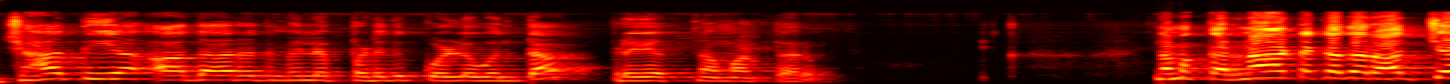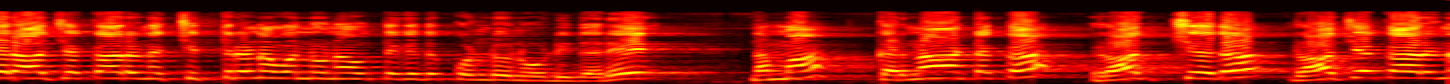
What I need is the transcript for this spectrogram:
ಜಾತಿಯ ಆಧಾರದ ಮೇಲೆ ಪಡೆದುಕೊಳ್ಳುವಂತ ಪ್ರಯತ್ನ ಮಾಡ್ತಾರೆ. ನಮ್ಮ ಕರ್ನಾಟಕದ ರಾಜ್ಯ ರಾಜಕಾರಣ ಚಿತ್ರಣವನ್ನು ನಾವು ತೆಗೆದುಕೊಂಡು ನೋಡಿದರೆ, ನಮ್ಮ ಕರ್ನಾಟಕ ರಾಜ್ಯದ ರಾಜಕಾರಣ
